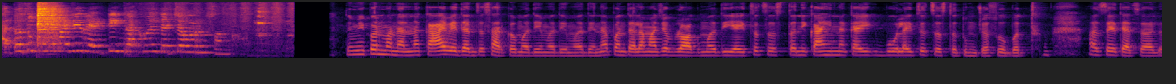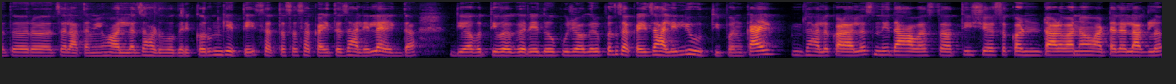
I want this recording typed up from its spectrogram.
आता तुम्हाला माझी रेटिंग दाखवेल त्याच्यावरून सांगा तुम्ही पण म्हणाल ना काय वेदांचं सारखं मध्ये मध्ये मध्ये ना पण त्याला माझ्या ब्लॉगमध्ये यायचंच असतं आणि काही ना काही बोलायचंच असतं तुमच्यासोबत. असं आहे त्याचं आलं. तर चला आता मी हॉलला झाडू वगैरे करून घेते. स तसं सकाळी तर झालेलं आहे एकदा. दिवाबत्ती वगैरे देवपूजा वगैरे पण सकाळी झालेली होती. पण काय झालं कळालंच नाही. दहा वाजता अतिशय असं कंटाळवानं वाटायला लागलं.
